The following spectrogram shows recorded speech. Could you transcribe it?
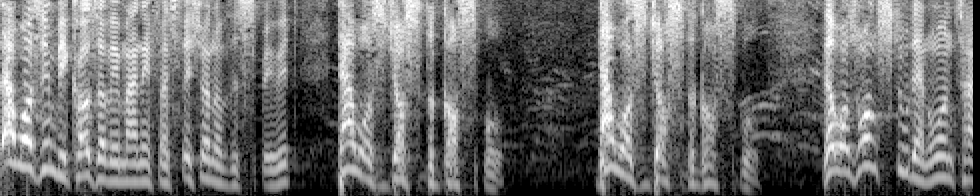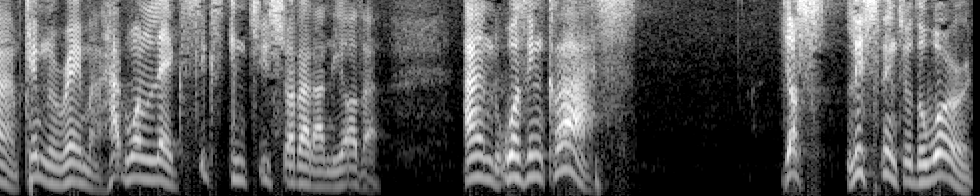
That wasn't because of a manifestation of the Spirit. That was just the gospel. That was just the gospel. There was one student one time came to Rhema, had one leg six inches shorter than the other, and was in class just listening to the word.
